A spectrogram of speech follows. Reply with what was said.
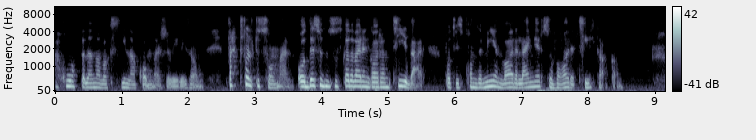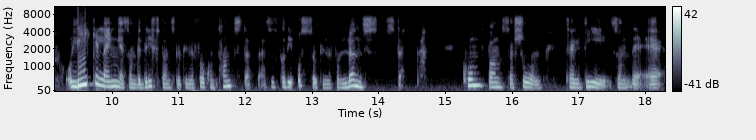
Jeg håper denne vaksina kommer, så vi liksom I hvert fall til sommeren. Og dessuten så skal det være en garanti der på at hvis pandemien varer lenger, så varer tiltakene. Og like lenge som bedriftene skal kunne få kontantstøtte, så skal de også kunne få lønnsstøtte. Kompensasjon til de som det er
